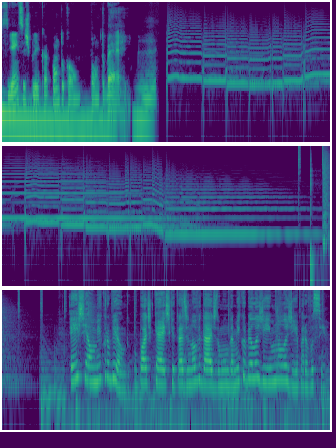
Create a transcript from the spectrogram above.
ciênciaexplica.com.br. Este é o Microbiando, o podcast que traz novidades do mundo da microbiologia e imunologia para você.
